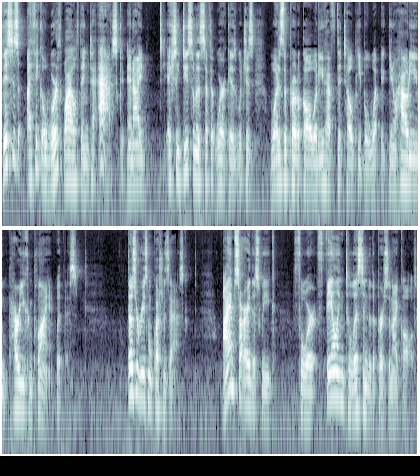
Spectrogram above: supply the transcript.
This is, I think, a worthwhile thing to ask. And I actually do some of the stuff at work is which is what is the protocol? What do you have to tell people? What you know how do you how are you compliant with this? Those are reasonable questions to ask. I am sorry this week for failing to listen to the person i called.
